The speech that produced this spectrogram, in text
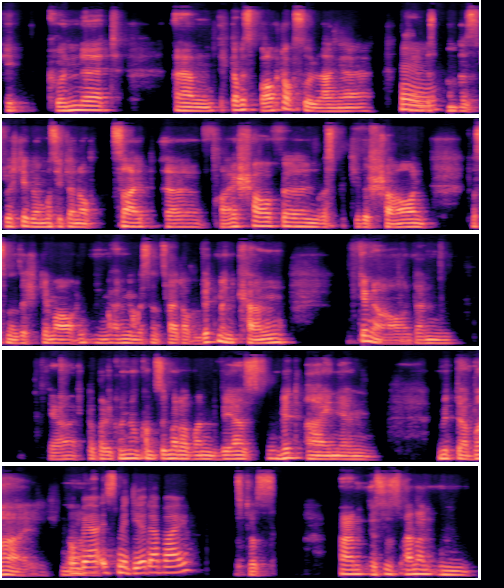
gegründet. Ähm, ich glaube, es braucht auch so lange, mhm. bis man das durchgeht. Man muss sich dann auch Zeit äh, freischaufeln, respektive schauen, dass man sich dem auch in angemessener Zeit auch widmen kann. Genau, und dann, ja, ich glaube, bei der Gründung kommt es immer darauf an, wer ist mit einem mit dabei. Und wer ist mit dir dabei? Das, ähm, es ist einmal ein,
